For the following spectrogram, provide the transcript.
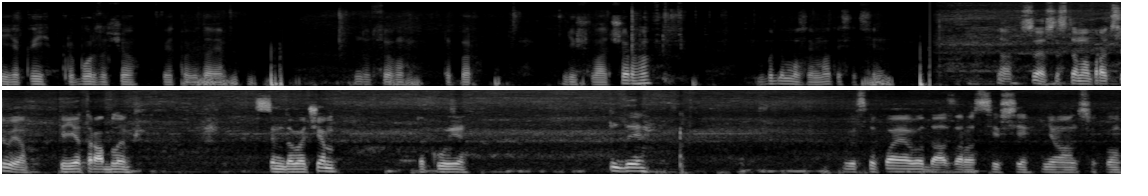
і який прибор за що відповідає. До цього тепер дійшла черга. Будемо займатися цим. Так, все, система працює. Є трабли з цим давачем такої, де виступає вода. Зараз ці всі нюанси по,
